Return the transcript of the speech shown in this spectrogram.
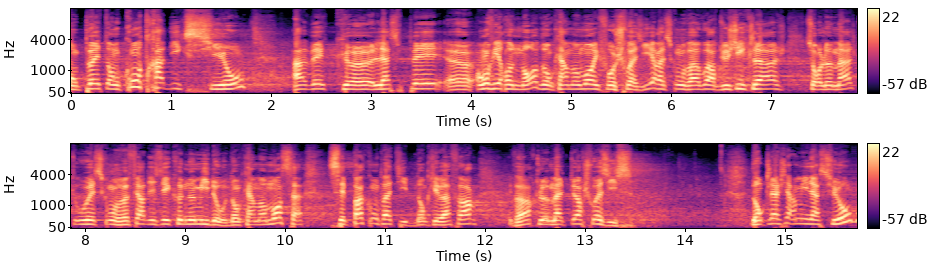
on peut être en contradiction avec euh, l'aspect euh, environnement. Donc à un moment, il faut choisir est-ce qu'on va avoir du giclage sur le malt ou est-ce qu'on veut faire des économies d'eau? Donc à un moment, ça c'est pas compatible. Donc il va falloir, il va falloir que le malteur choisisse. Donc la germination,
